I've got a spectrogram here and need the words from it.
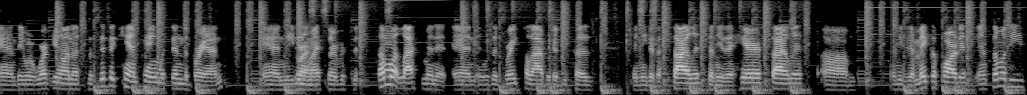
and they were working on a specific campaign within the brand and needed right. my services somewhat last minute. And it was a great collaborative because they needed a stylist, they needed a hairstylist, um, they needed a makeup artist, and some of these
